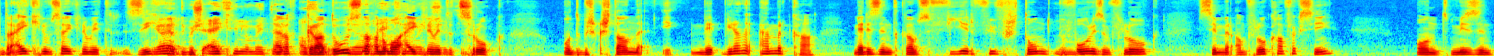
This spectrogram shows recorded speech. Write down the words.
Oder ein Kilometer, zwei Kilometer sicher. Ja, du bist ein Kilometer. einfach also, geradeaus, ja, nachher nochmal ein ist Kilometer jetzt- zurück. Und du bist gestanden. Ich- wir- Wie lange haben wir gehabt? Wir sind, glaube ich, vier, fünf Stunden Mhm. bevor unserem Flug sind wir am Flughafen gewesen. Und wir sind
